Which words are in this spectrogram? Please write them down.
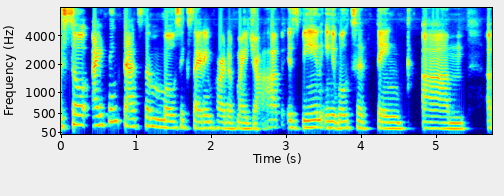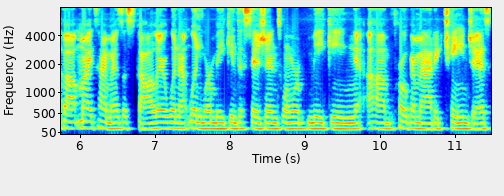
So I think that's the most exciting part of my job is being able to think um, about my time as a scholar when when we're making decisions, when we're making um, programmatic changes.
